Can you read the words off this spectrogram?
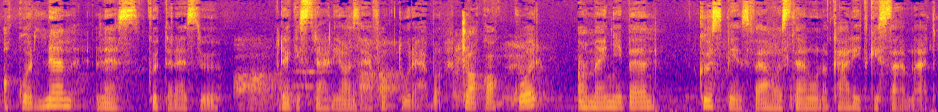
akkor nem lesz kötelező regisztrálni az e-faktúrába. Csak akkor, amennyiben közpénzfelhasználónak állít ki számlát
